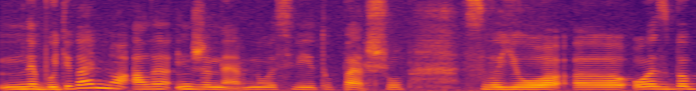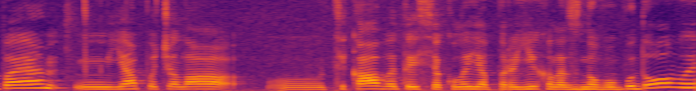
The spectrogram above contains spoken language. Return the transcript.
не будівельну, але інженерну освіту. Першу свою Е, ОСББ я почала е, цікавитися, коли я переїхала з новобудови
